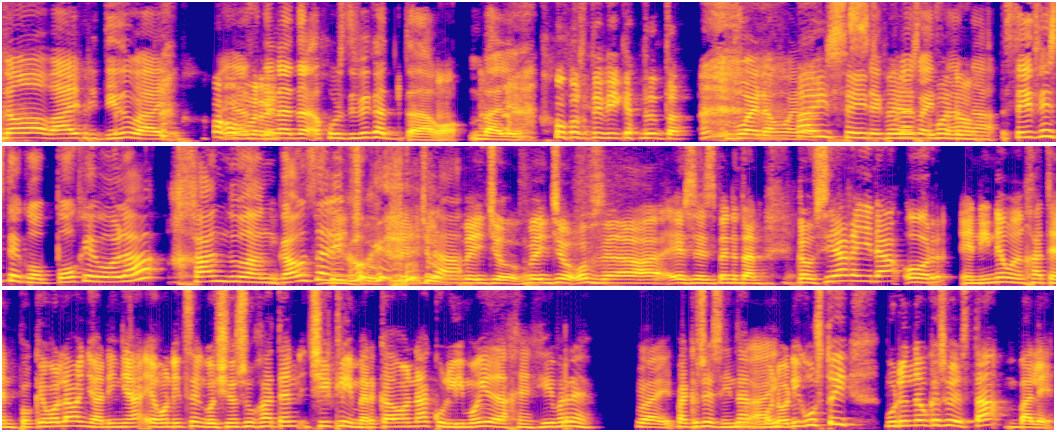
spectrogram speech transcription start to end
No, bai, pitidu, bai. Hombre. azken ata- justifikatuta dago. Vale. justifikatuta. Bueno, bueno. Ai, izan bueno. da. Zeitfesteko pokebola janduan gauzariko Beitxo, gerrela. beitxo, beitxo, osea, ez ez, benetan. Gauzia gainera hor, enineuen jaten pokebola baino harina, egonitzen goxosu jaten txikli merkadonak limoi da jengibre. Bai. Bakizu ezin dan. Bai. Bueno, hori guztoi burun daukezu ez da, bale.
